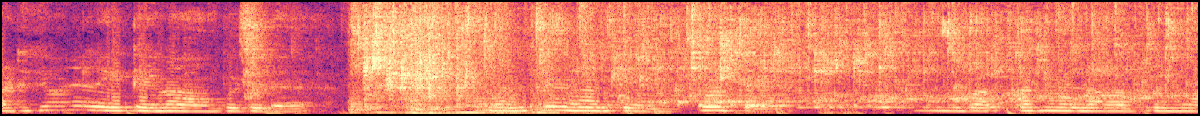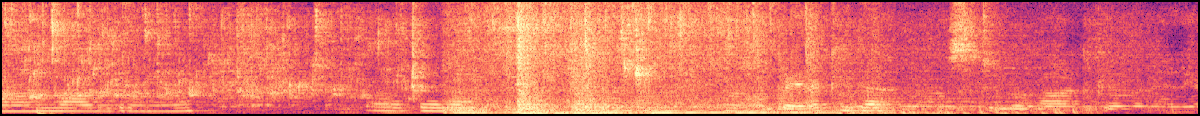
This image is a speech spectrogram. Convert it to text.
ಅಡುಗೆ ಮನೆ ಲೈಟ್ ಏನೋ ಆಗ್ಬಿಟ್ಟಿದೆ. ಅದಕ್ಕೆ ನನಗೆ ಎದ್ಬಿಟ್ಟೆ ಬರ್ತಾನೆ ಎಲ್ಲ ಆದ್ರೂ ಆನ್ ಮಾಡಿದ್ರು ಬೆಳಕಿದೆ ಅಷ್ಟು ಇವಾಗ ಅಡುಗೆ ಮನೇಲಿ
